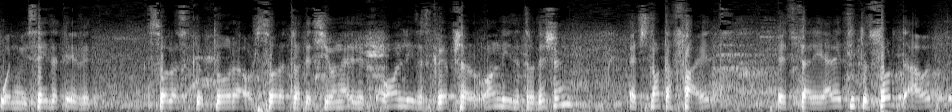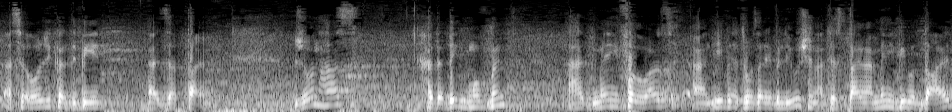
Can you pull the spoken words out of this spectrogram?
when we say that if it sola scriptura or sola traditione, is it only the scripture, only the tradition? It's not a fight. It's the reality to sort out a theological debate at that time. John Huss had a big movement, had many followers, and even it was a revolution at his time, and many people died.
